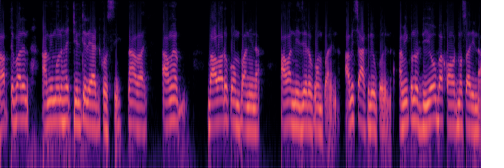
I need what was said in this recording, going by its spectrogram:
ভাবতে পারেন, আমি মনে হয় টিল্টের অ্যাড করছি। না ভাই, আমার বাবারও কোম্পানি না, আমার নিজেরও কোম্পানি না। আমি চাকরিও করি না। আমি কোনো ডিও বা কর্মচারী না,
